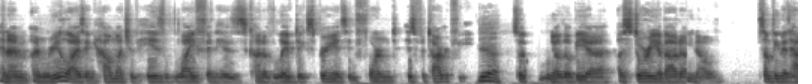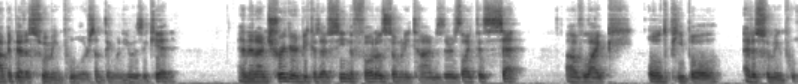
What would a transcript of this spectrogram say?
and I'm I'm realizing how much of his life and his kind of lived experience informed his photography. Yeah. So you know there'll be a, a story about a you know something that happened at a swimming pool or something when he was a kid, and then I'm triggered because I've seen the photos so many times. There's like this set of like old people at a swimming pool.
